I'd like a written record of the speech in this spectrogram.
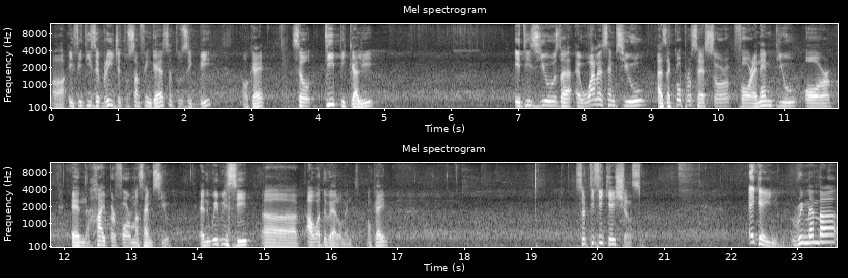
uh, if it is a bridge, to something else, to ZigBee, okay? So typically, it is used uh, a wireless MCU as a coprocessor for an MPU or an high-performance MCU. And we will see uh, our development, okay? Certifications. Again, remember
